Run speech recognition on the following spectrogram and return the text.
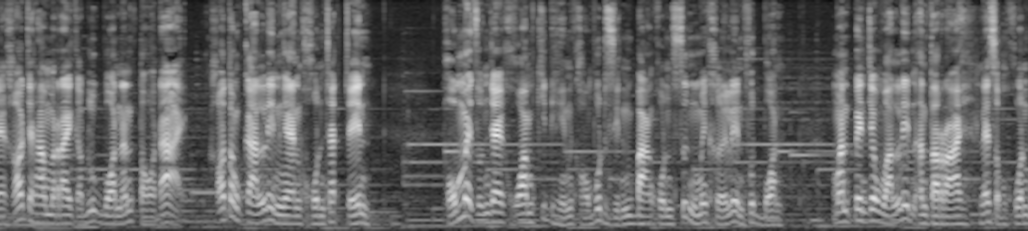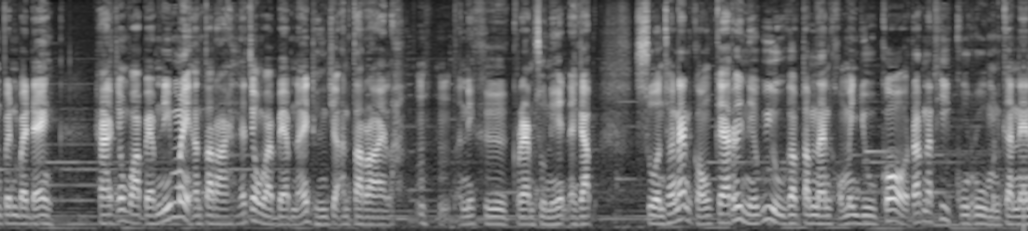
แต่เขาจะทำอะไรกับลูกบอลนั้นต่อได้ เขาต้องการเล่นงานคนชัดเจน ผมไม่สนใจความคิดเห็นของผู้ตัดสินบางคนซึ่งไม่เคยเล่นฟุตบอล มันเป็นจังหวะเล่นอันตราย และสมควรเป็นใบแดง หากจังหวะแบบนี้ไม่อันตราย และจังหวะแบบไหนถึงจะอันตรายล่ะ อันนี้คือแกรมซูเนสนะครับ ส่วนทางด้านของแกรี่เนวิลกับตำนานของแมนยูก็รับหน้าที่กูรูเหมือนกันใน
